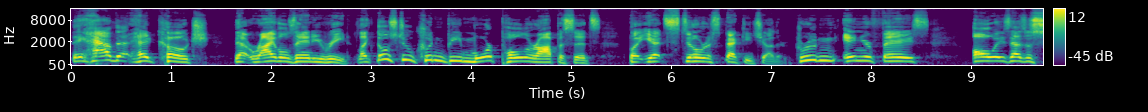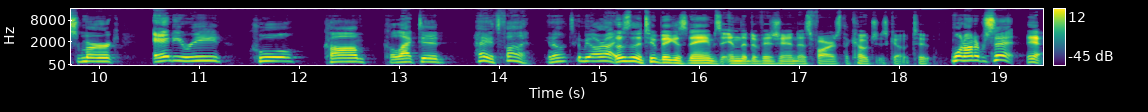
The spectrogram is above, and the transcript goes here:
they have that head coach that rivals Andy Reid. Like those two couldn't be more polar opposites, but yet still respect each other. Gruden in your face, always has a smirk. Andy Reid, cool, calm, collected. Hey, it's fine. You know, it's gonna be all right. Those are the two biggest names in the division as far as the coaches go, too. One hundred percent. Yeah.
